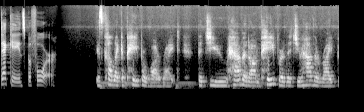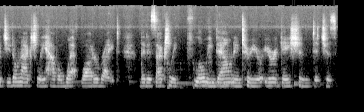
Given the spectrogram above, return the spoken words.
decades before. It's called like a paper water right that you have it on paper that you have the right but you don't actually have a wet water right that is actually flowing down into your irrigation ditches.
